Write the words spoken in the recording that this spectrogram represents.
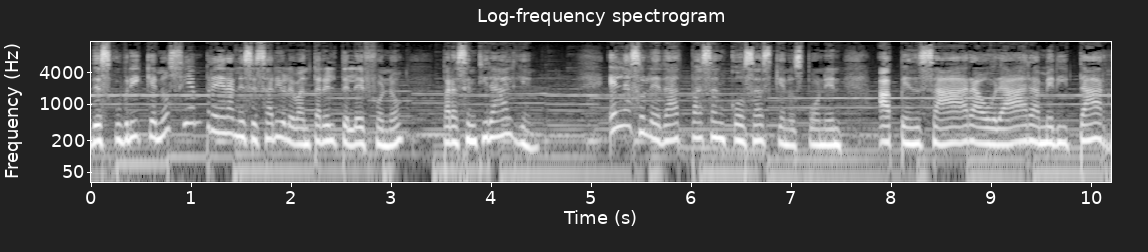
Descubrí que no siempre era necesario levantar el teléfono para sentir a alguien. En la soledad pasan cosas que nos ponen a pensar, a orar, a meditar.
